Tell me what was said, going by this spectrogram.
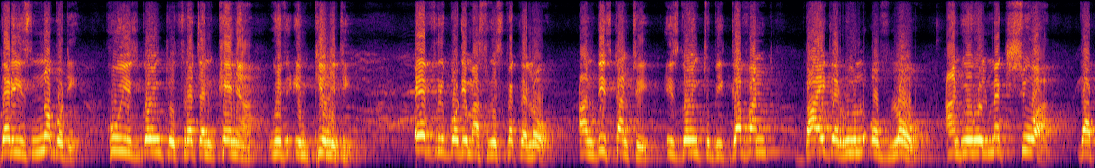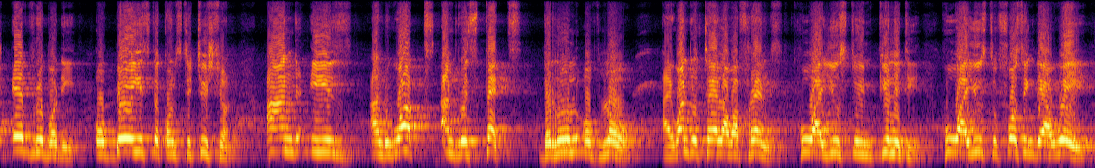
There is nobody who is going to threaten Kenya with impunity. Everybody must respect the law, and this country is going to be governed by the rule of law, and we will make sure that everybody obeys the constitution and is and works and respects the rule of law. I want to tell our friends who are used to impunity, who are used to forcing their way,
